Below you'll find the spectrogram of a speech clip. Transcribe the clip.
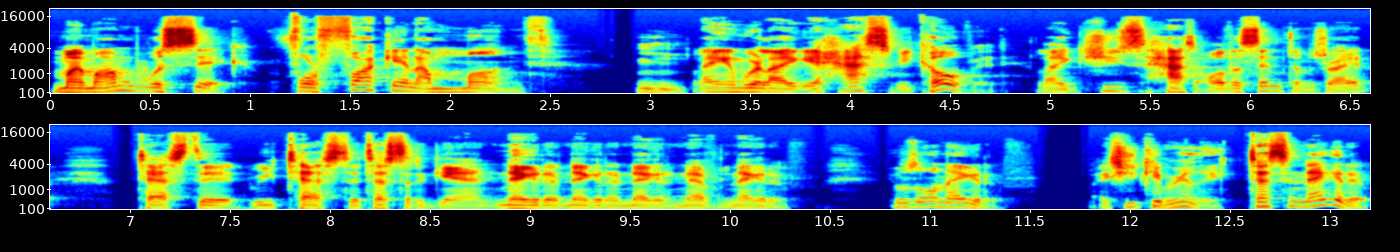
my mom was sick for fucking a month. Mhm. Like, and we're like, it has to be COVID. Like, she has all the symptoms, right? Tested, retested, tested again, negative, negative, negative, nev- negative. It was all negative. Like she kept really, testing negative,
